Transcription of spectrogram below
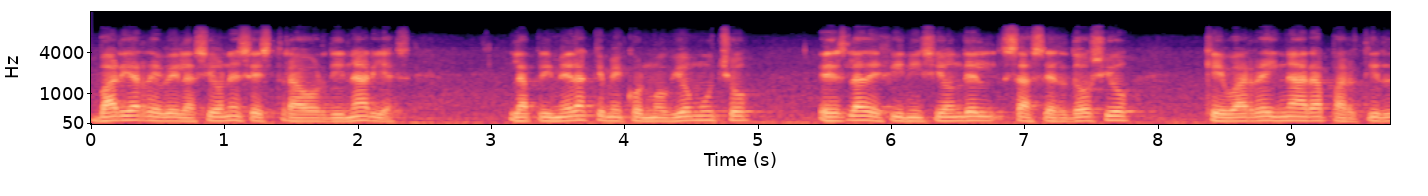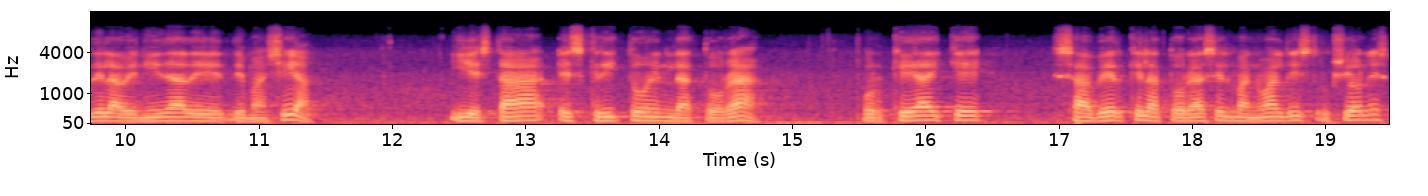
varias revelaciones extraordinarias. La primera que me conmovió mucho es la definición del sacerdocio que va a reinar a partir de la venida de, de Mashiach. Y está escrito en la Torá. ¿Por qué hay que saber que la Torah es el manual de instrucciones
